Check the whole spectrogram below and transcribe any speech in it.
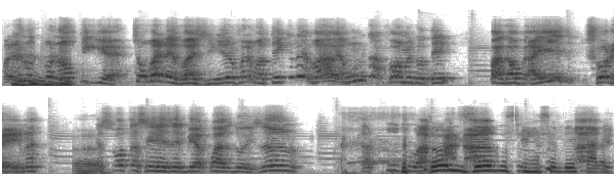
Falei, não tô não, o que, que é? O senhor vai levar esse dinheiro? Eu falei, mas tem que levar, é a única forma que eu tenho de pagar o. Aí chorei, né? Uhum. O pessoal tá sem receber há quase dois anos. Tá tudo lá. Dois pagado, anos sem receber, cara.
